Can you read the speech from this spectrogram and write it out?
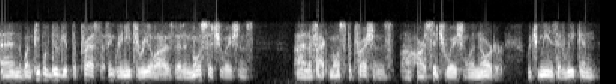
and when people do get depressed, I think we need to realize that in most situations, and in fact, most depressions uh, are situational in order, which means that we can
